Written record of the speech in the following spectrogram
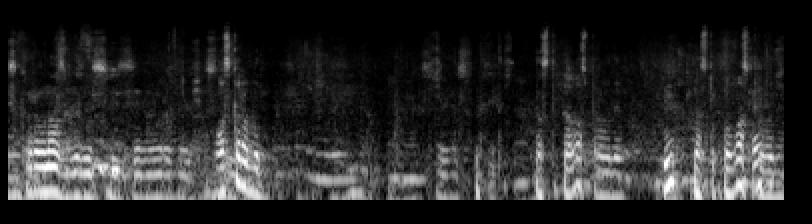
Скоро у нас буде світ, я не робив У вас скоро буде? Наступного вас проводив. Наступного вас проводив.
